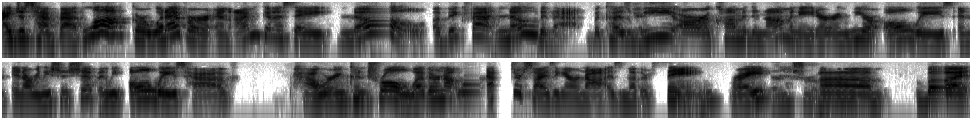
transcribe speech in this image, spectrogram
I just have bad luck or whatever. And I'm going to say no, a big fat no to that because yes. we are a common denominator and we are always in, in our relationship and we always have power and control. Whether or not we're exercising it or not is another thing, right? Very true. Um, but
